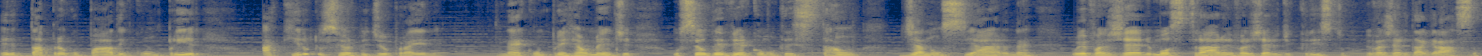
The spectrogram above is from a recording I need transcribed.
Ele está preocupado em cumprir aquilo que o Senhor pediu para ele, né? Cumprir realmente o seu dever como cristão, de anunciar, né? O Evangelho, mostrar o Evangelho de Cristo, o Evangelho da graça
